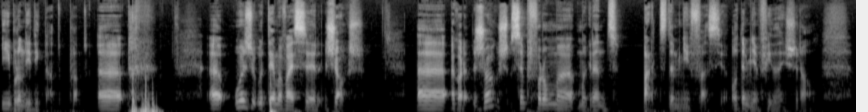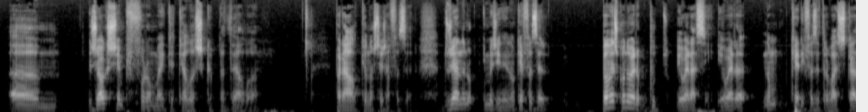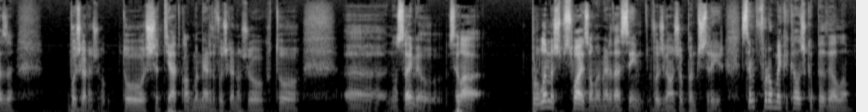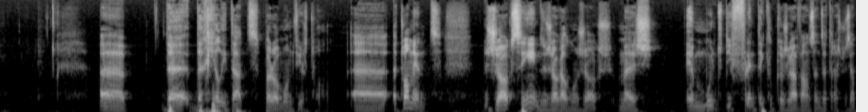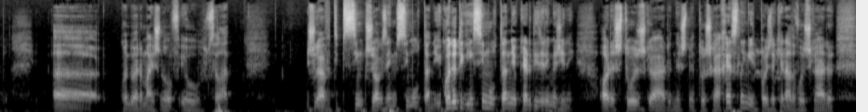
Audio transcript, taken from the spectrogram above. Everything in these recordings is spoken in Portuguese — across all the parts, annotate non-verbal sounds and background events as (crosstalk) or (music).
E Bruno indignado. Pronto. (laughs) hoje o tema vai ser jogos. agora, jogos sempre foram uma, uma grande parte da minha infância, ou da minha vida em geral. Um, jogos sempre foram meio que aquela escapadela para algo que eu não esteja a fazer. Do género, imaginem, não quer fazer. Pelo menos quando eu era puto, eu era assim. Eu era. Não quero ir fazer trabalhos de casa, vou jogar um jogo. Estou chateado com alguma merda, vou jogar um jogo. Estou. Uh, não sei, meu. Sei lá. Problemas pessoais ou uma merda assim, vou jogar um jogo para me distrair. Sempre foram meio que aquela escapadela uh, da, da realidade para o mundo virtual. Uh, atualmente jogo, sim, jogo alguns jogos, mas é muito diferente daquilo que eu jogava há uns anos atrás. Por exemplo, uh, quando eu era mais novo, eu sei lá, jogava tipo 5 jogos em simultâneo. E quando eu digo em simultâneo, eu quero dizer, imaginem, ora estou a jogar, neste momento estou a jogar wrestling e depois daqui a nada vou jogar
